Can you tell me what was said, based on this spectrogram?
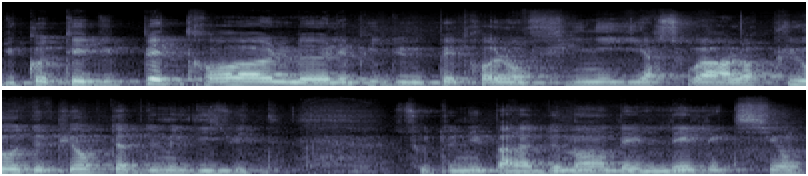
Du côté du pétrole, les prix du pétrole ont fini hier soir à leur plus haut depuis octobre 2018, soutenu par la demande et l'élection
